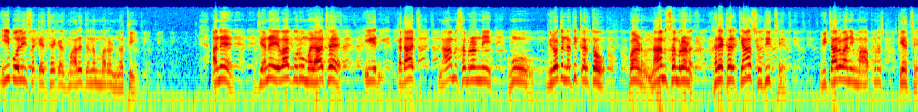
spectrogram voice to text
એ બોલી શકે છે કે મારે જન્મ મરણ નથી. અને જેને એવા ગુરુ મળ્યા છે એ કદાચ નામ સ્મરણની હું વિરોધ નથી કરતો, પણ નામ સ્મરણ ખરેખર ક્યાં સુધી છે? વિચારવાની મહાપુરુષ કે છે?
